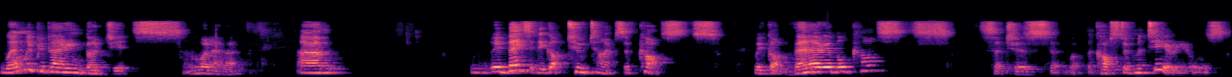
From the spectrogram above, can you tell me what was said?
when we're preparing budgets and whatever, um, we've basically got two types of costs. We've got variable costs, such as well, the cost of materials,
